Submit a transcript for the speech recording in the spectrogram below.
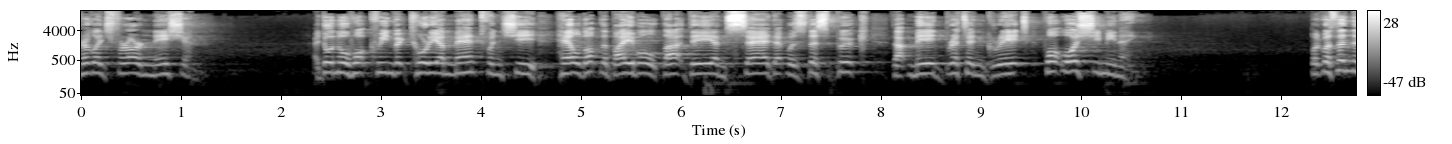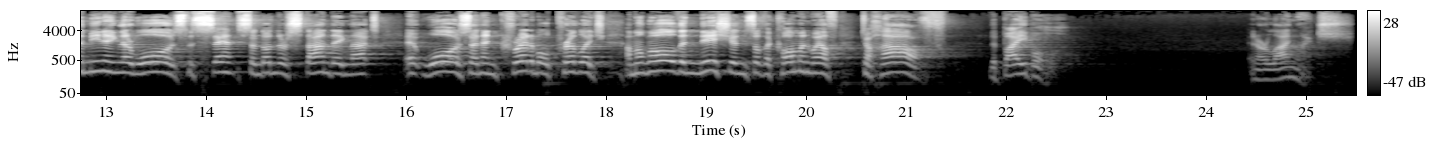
privilege for our nation. I don't know what Queen Victoria meant when she held up the Bible that day and said it was this book that made Britain great. What was she meaning? But within the meaning, there was the sense and understanding that it was an incredible privilege among all the nations of the Commonwealth to have the Bible in our language.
